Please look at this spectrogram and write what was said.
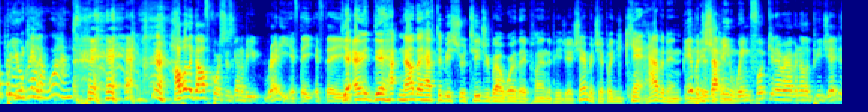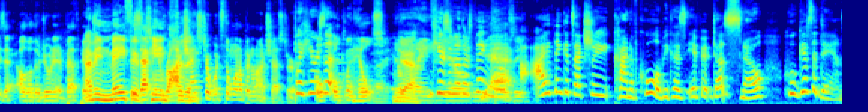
opening you a can that- of worms. How are the golf courses going to be ready if they if they? Yeah, I mean, they ha- now they have to be strategic about where they plan the PGA Championship. Like you can't have it in. Yeah, in but does that Michigan. mean Wingfoot can never have another PGA? Does that? Although they're doing it at Bethpage. I mean, May Does that mean 15th for the- Rochester? What's the one up in Rochester? But here's O- the- Oakland Hills. No Yeah. Here's another thing, New though. I I think it's actually kind of cool because if it does snow, who gives a damn?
